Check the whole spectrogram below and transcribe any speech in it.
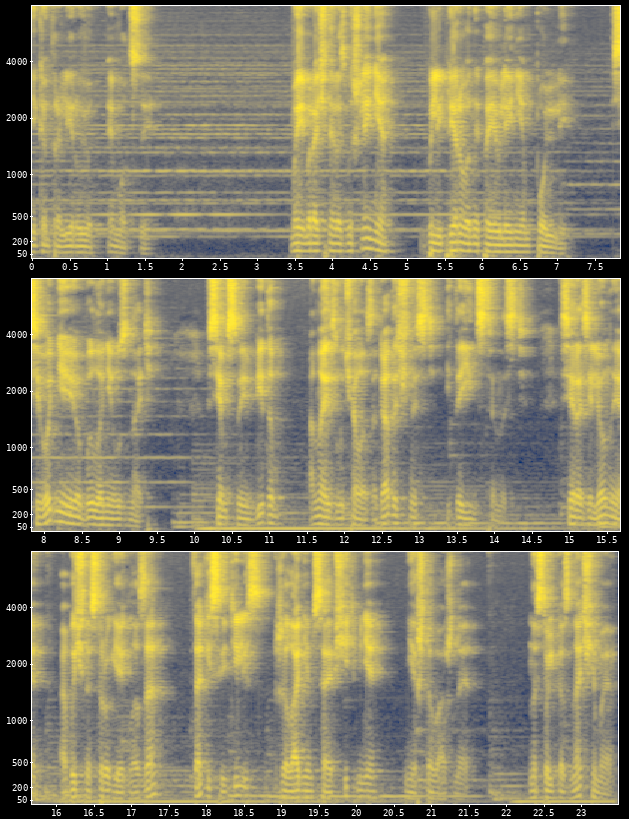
не контролирую эмоции. Мои мрачные размышления были прерваны появлением Полли. Сегодня ее было не узнать. Всем своим видом она излучала загадочность и таинственность. Серо-зеленые, обычно строгие глаза так и светились желанием сообщить мне нечто важное. Настолько значимое,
